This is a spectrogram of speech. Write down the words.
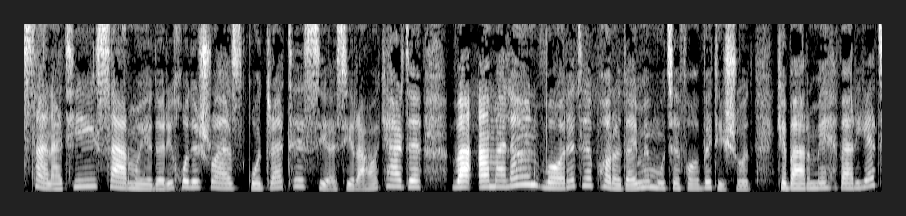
صنعتی سرمایهداری خودش رو از قدرت سیاسی رها کرده و عملا وارد پارادایم متفاوتی شد که بر محوریت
